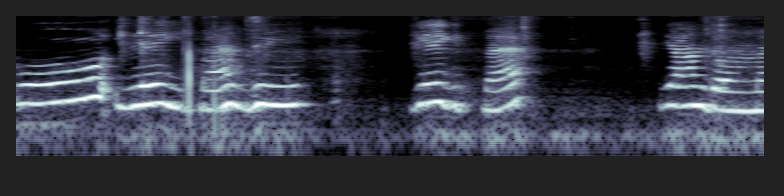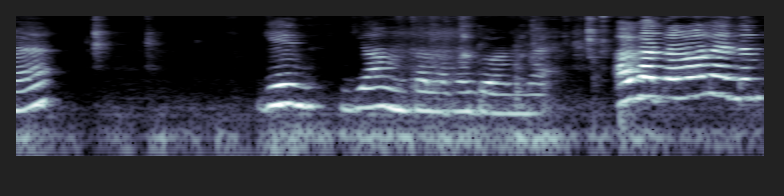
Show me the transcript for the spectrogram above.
bu ileri gitmez. Geri gitme. Yan dönme. Gel yan tarafa dönme. Arkadaşlar öğrendim.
